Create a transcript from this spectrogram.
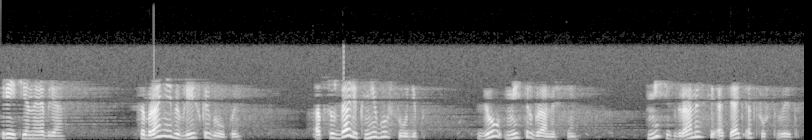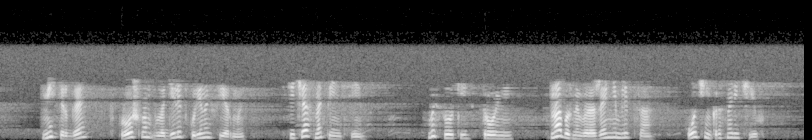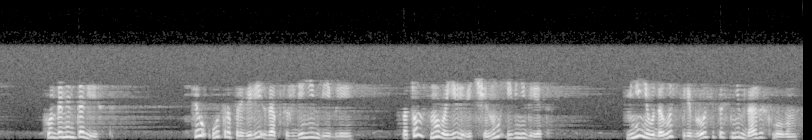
3 ноября. Собрание библейской группы. Обсуждали книгу судеб. Вел мистер Граммерси. Миссис Граммерси опять отсутствует. Мистер Г. в прошлом владелец куриной фермы, сейчас на пенсии. Высокий, стройный, с набожным выражением лица, очень красноречив. Фундаменталист. Все утро провели за обсуждением Библии. Потом снова ели ветчину и винегрет. Мне не удалось переброситься с ним даже словом.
